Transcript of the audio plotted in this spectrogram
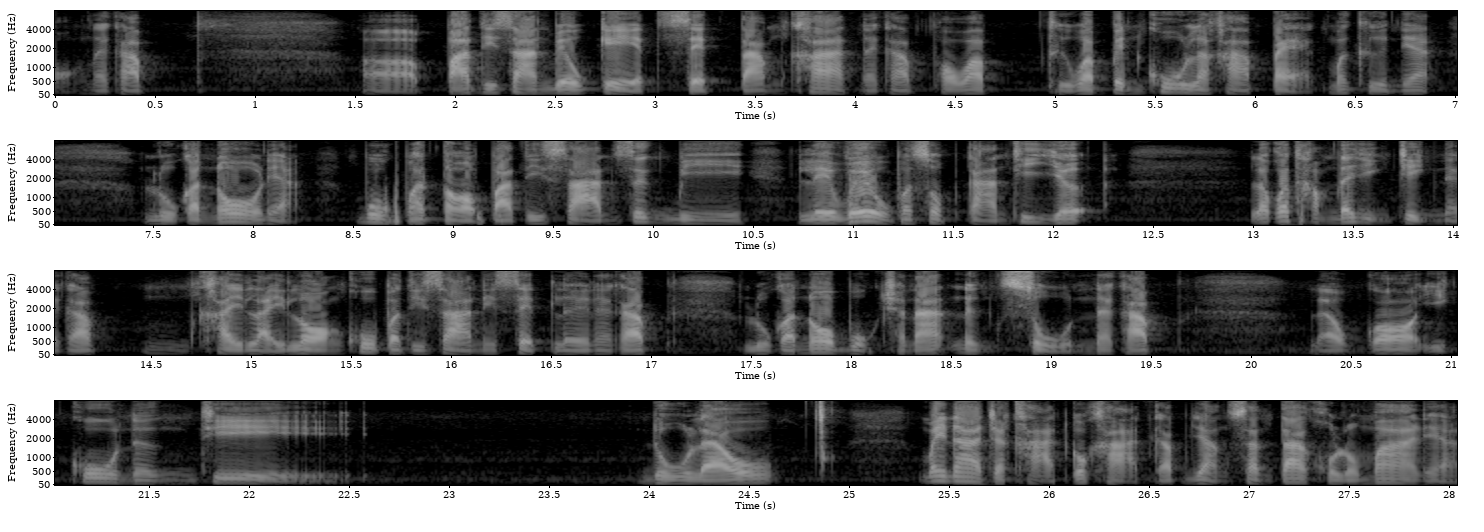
2นะครับ ปาติซานเบลเกตเสร็จตามคาดนะครับ เพราะว่าถือว่าเป็นคู่ราคาแปลกเมื่อคืนเนี่ยลูกาโน่เนี่ยบุกมาต่อปาติซานซึ่งมีเลเวลประสบการณ์ที่เยอะ แล้วก็ทำได้จริง ๆ นะครับ ใครไหลลองคู่ปาติซานนี่เสร็จเลยนะครับลูกาโน่บุกชนะ 1-0 นะครับ แล้วก็อีกคู่หนึ่งที่ดูแล้วไม่น่าจะขาดก็ขาดครับอย่างซันตาโคโลมาเนี่ย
